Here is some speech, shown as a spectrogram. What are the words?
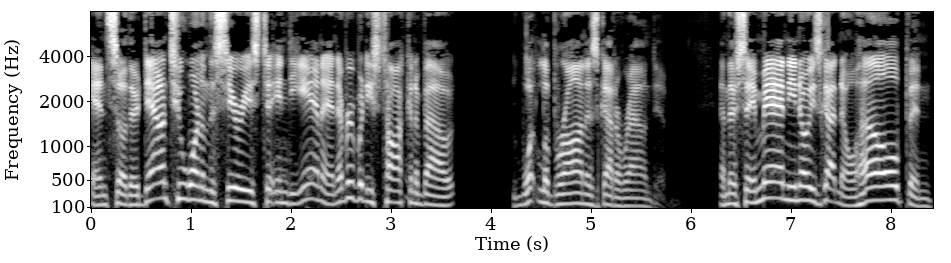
And so they're down 2 1 in the series to Indiana, and everybody's talking about what LeBron has got around him. And they're saying, man, you know, he's got no help, and,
